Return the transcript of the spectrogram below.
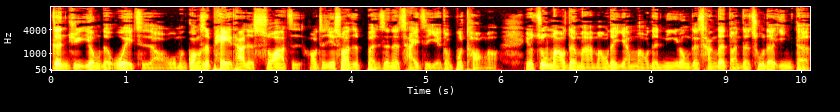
根据用的位置哦，我们光是配它的刷子哦，这些刷子本身的材质也都不同哦，有猪毛的、马毛的、羊毛的、尼龙的、长的、短的、粗的、硬的，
